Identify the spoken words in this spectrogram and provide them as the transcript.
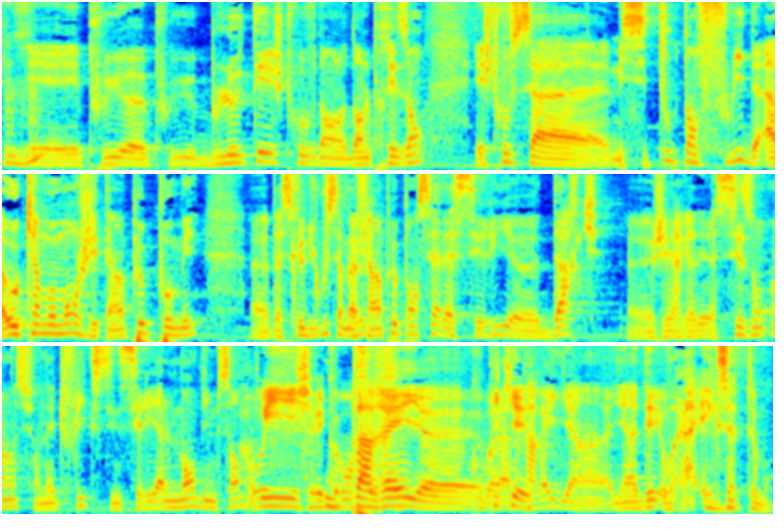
Mhm. et plus, euh, plus bleuté, je trouve, dans, dans le présent. Et je trouve ça. Mais c'est tout le temps fluide. À aucun moment, j'étais un peu paumé. euh, parce que du coup, ça m'a Oui. fait un peu penser à la série euh, Dark. Euh, J'avais regardé la saison 1 sur Netflix. C'est une série allemande, il me semble. Ah oui, j'avais commencé. pareil, Compliqué. voilà, pareil, il y a un, y a un dé- Voilà, exactement.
